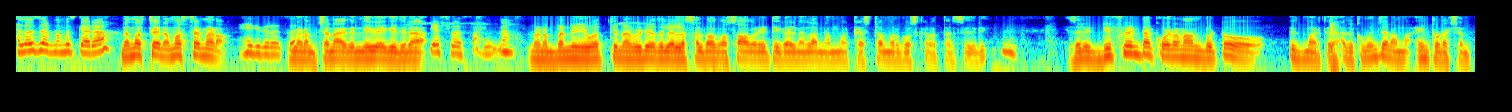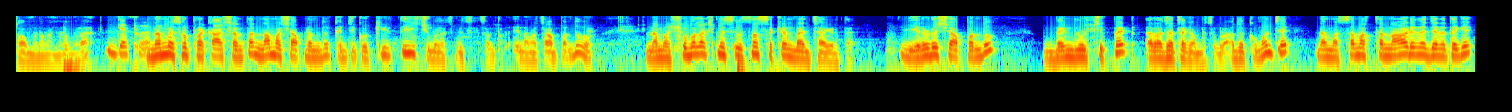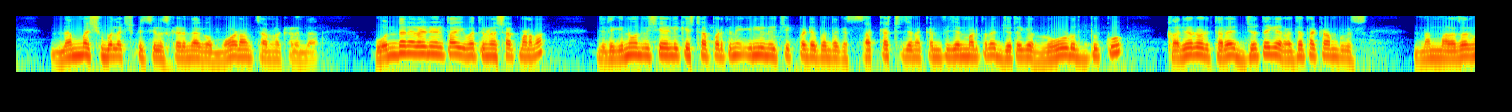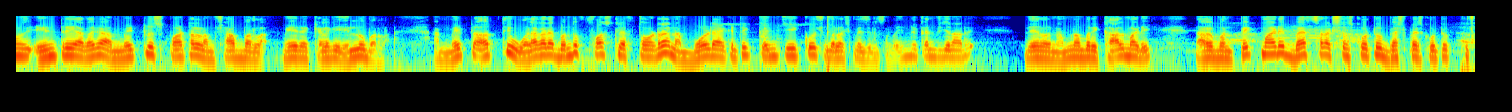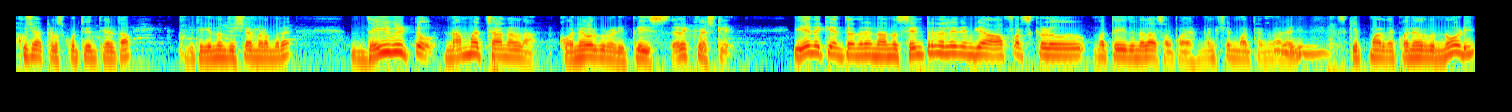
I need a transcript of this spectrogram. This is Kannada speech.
ಹಲೋ ಸರ್ ನಮಸ್ಕಾರ. ನಮಸ್ತೆ ನಮಸ್ತೆ ಮೇಡಮ್ ಹೇಗಿದ್ದೀರಾ ಸರ್ ಮೇಡಮ್ ಚೆನ್ನಾಗಿದೆ ನೀವು ಹೇಗಿದ್ದೀರಾ? ಎಸ್ ಸರ್ ಫೈನ್ ಮೇಡಮ್ ಬನ್ನಿ ಇವತ್ತಿನ ವಿಡಿಯೋದಲ್ಲಿ ಎಲ್ಲ ಸ್ವಲ್ಪ ಹೊಸ ವೆರೈಟಿಗಳನ್ನೆಲ್ಲ ನಮ್ಮ ಕಸ್ಟಮರ್ಗೋಸ್ಕರ ತರಿಸಿದ್ರಿ ಇದರಲ್ಲಿ ಡಿಫ್ರೆಂಟಾಗಿ ಕೊಡೋಣ ಅಂದ್ಬಿಟ್ಟು ಇದು ಮಾಡ್ತೀವಿ ಅದಕ್ಕೂ ಮುಂಚೆ ನಮ್ಮ ಇಂಟ್ರೊಡಕ್ಷನ್ ತೊಗೊಂಬಿಡೋಣ ಮೇಡಮ್ ನಮ್ಮ ಹೆಸರು ಪ್ರಕಾಶ್ ಅಂತ. ನಮ್ಮ ಶಾಪ್ ನಮ್ಮದು ಕಂಚಿಕೋ ಕೀರ್ತಿ ಶುಭಲಕ್ಷ್ಮಿ ಸಿಲ್ಸ್ ಅಂತ. ಈ ನಮ್ಮ ಶಾಪ್ ಬಂದು ನಮ್ಮ ಶುಭಲಕ್ಷ್ಮಿ ಸಿಲ್ಸ್ನ ಸೆಕೆಂಡ್ ಬ್ರಾಂಚ್ ಆಗಿರುತ್ತೆ. ಎರಡು ಶಾಪ್ ಬಂದು ಬೆಂಗಳೂರು ಚಿಕ್ಕಪೇಟ್ ರಜತ ಕಂಪಸ್ ಅದಕ್ಕೂ ಮುಂಚೆ ನಮ್ಮ ಸಮಸ್ತ ನಾಡಿನ ಜನತೆಗೆ ನಮ್ಮ ಶುಭಲಕ್ಷ್ಮಿ ಸಿಲ್ಸ್ ಕಡೆಯಿಂದ, ಹಾಗೂ ಮೋಡನ್ ಚಾನಲ್ ಕಡೆಯಿಂದ ವಂದನೆಗಳನ್ನ ಹೇಳ್ತಾ ಇವತ್ತಿನ ಸ್ಟಾರ್ಟ್ ಮಾಡೋಣ. ಜೊತೆಗೆ ಇನ್ನೊಂದು ವಿಷಯ ಹೇಳಲಿಕ್ಕೆ ಇಷ್ಟಪಡ್ತೀನಿ. ಇಲ್ಲಿ ನೀವು ಚಿಕ್ಕಪೇಟೆಗೆ ಬಂದಾಗ ಸಾಕಷ್ಟು ಜನ ಕನ್ಫ್ಯೂಷನ್ ಮಾಡ್ತಾರೆ. ಜೊತೆಗೆ ರೋಡ್ ಉದ್ದಕ್ಕೂ ಕರಿಯರ್ ಹೊಡಿತಾರೆ. ಜೊತೆಗೆ ರಜತ ಕಾಂಪ್ಲೆಕ್ಸ್, ನಮ್ಮ ರಜತ ಎಂಟ್ರಿ ಆದಾಗ ಆ ಮೆಟ್ಲು ಸ್ಪಾಟಲ್ಲಿ ನಮ್ಮ ಶಾಪ್ ಬರಲ್ಲ. ಮೇಲೆ ಕೆಳಗೆ ಎಲ್ಲೂ ಬರಲ್ಲ. ಆ ಮೆಟ್ಲು ಹತ್ತಿ ಒಳಗಡೆ ಬಂದು ಫಸ್ಟ್ ಲೆಫ್ಟ್ ತೊಗೊಂಡ್ರೆ ನಮ್ಮ ಬೋರ್ಡ್ ಹಾಕಿಟ್ಟು ಕಂಚಿ ಇಕ್ಕು ಶುಭಲಕ್ಷ್ಮಿ ಸಿಲ್ಸಲ್ಲ ಇನ್ನೂ ಕನ್ಫ್ಯೂಷನ್ ಆದರೆ ನೇರವಾಗಿ ನಮ್ಮ ನಂಬರಿಗೆ ಕಾಲ್ ಮಾಡಿ ನಾವೇ ಬಂದು ಪಿಕ್ ಮಾಡಿ ಬೆಸ್ಟ್ ಸೆಲೆಕ್ಷನ್ಸ್ ಕೊಟ್ಟು ಬೆಸ್ಟ್ ಪ್ರೈಸ್ ಕೊಟ್ಟು ಖುಷಿ ಖುಷಿಯಾಗಿ ಕಳಿಸ್ಕೊಡ್ತೀವಿ ಅಂತ ಹೇಳ್ತಾ. ಜೊತೆಗೆ ಇನ್ನೊಂದು ವಿಷಯ ಮೇಡಮ್ ಅಂದರೆ ದಯವಿಟ್ಟು ನಮ್ಮ ಚಾನಲ್ನ ಕೊನೆವರೆಗೂ ನೋಡಿ ಪ್ಲೀಸ್ ರಿಕ್ವೆಸ್ಟ್ಲಿ ಏನಕ್ಕೆ ಅಂತಂದರೆ ನಾನು ಸೆಂಟ್ರ್ನಲ್ಲಿ ನಿಮಗೆ ಆಫರ್ಸ್ಗಳು ಮತ್ತು ಇದನ್ನೆಲ್ಲ ಸ್ವಲ್ಪ ಮೆನ್ಷನ್ ಮಾಡ್ತಾ ಇದ್ದೀನಿ. ಹಾಗಾಗಿ ಸ್ಕಿಪ್ ಮಾಡಿದೆ ಕೊನೆವರೆಗೂ ನೋಡಿ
